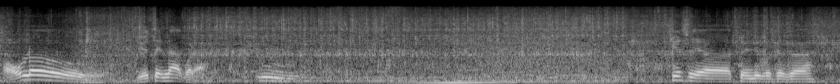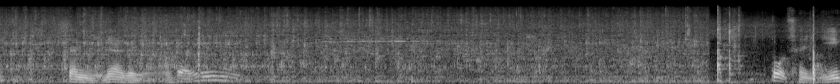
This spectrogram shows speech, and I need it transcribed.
好喽，又整哪个了？嗯。就是要炖这个这个，像你那样这样。对。做成泥，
